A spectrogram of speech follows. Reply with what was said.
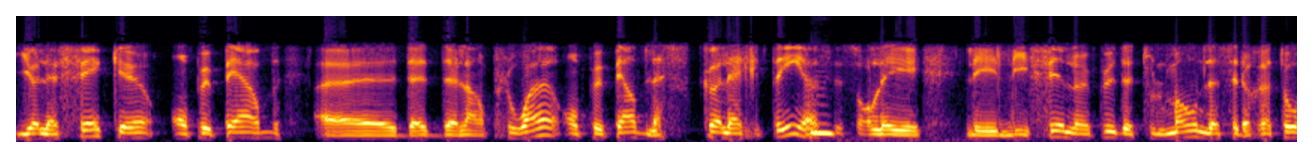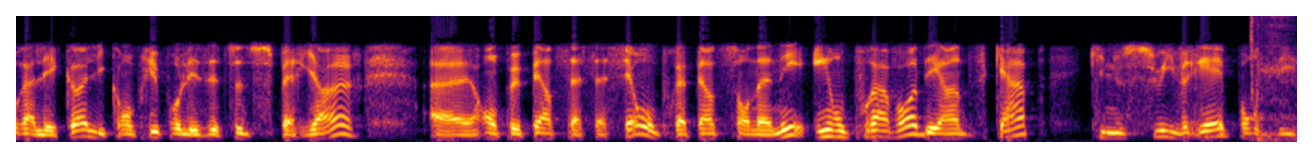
il y a le fait qu'on peut perdre euh, de, de l'emploi, on peut perdre la scolarité. Hein, mm. C'est sur les, les, les fils un peu de tout le monde. Là, c'est le retour à l'école, y compris pour les études supérieures. Euh, on peut perdre sa session, on pourrait perdre son année et on pourrait avoir des handicaps qui nous suivraient pour des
